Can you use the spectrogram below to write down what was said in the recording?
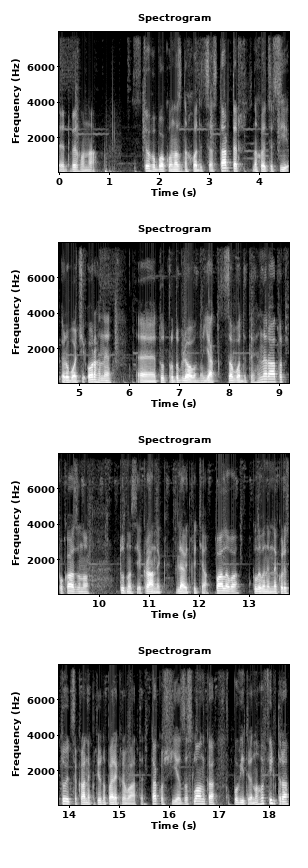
е, двигуна. З цього боку у нас знаходиться стартер, знаходяться всі робочі органи. Е, Тут продубльовано, як заводити генератор, показано. Тут у нас є краник для відкриття палива. Коли ви ним не користуються, краник потрібно перекривати. Також є заслонка повітряного фільтра.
